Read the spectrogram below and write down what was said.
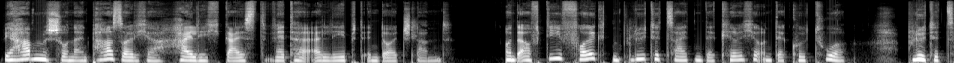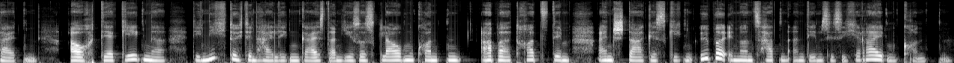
Wir haben schon ein paar solcher Heiliggeistwetter erlebt in Deutschland. Und auf die folgten Blütezeiten der Kirche und der Kultur, Blütezeiten auch der Gegner, die nicht durch den Heiligen Geist an Jesus glauben konnten, aber trotzdem ein starkes Gegenüber in uns hatten, an dem sie sich reiben konnten.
